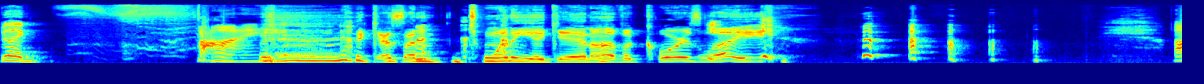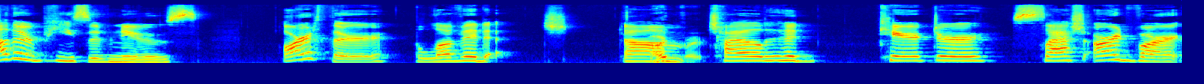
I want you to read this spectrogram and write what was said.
like, fine. I guess I'm 20 again. I'll have a Coors Light. Other piece of news Arthur, beloved ch- um, childhood character slash aardvark,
